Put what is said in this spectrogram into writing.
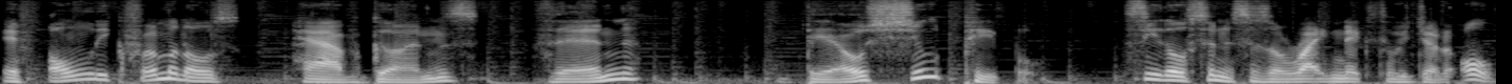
if only criminals have guns, then they'll shoot people. See, those sentences are right next to each other. Oh,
